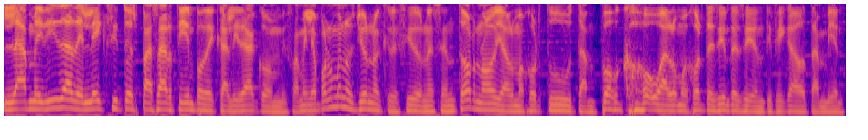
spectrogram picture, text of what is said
la medida del éxito es pasar tiempo de calidad con mi familia. Por lo menos yo no he crecido en ese entorno y a lo mejor tú tampoco, o a lo mejor te sientes identificado también.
